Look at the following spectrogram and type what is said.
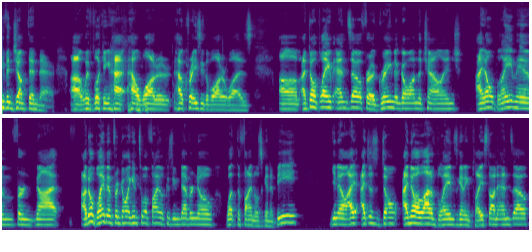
even jumped in there uh, with looking at how water, how crazy the water was. Um, I don't blame Enzo for agreeing to go on the challenge. I don't blame him for not. I don't blame him for going into a final because you never know what the final is going to be you know, I, I just don't. I know a lot of blame's getting placed on Enzo,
